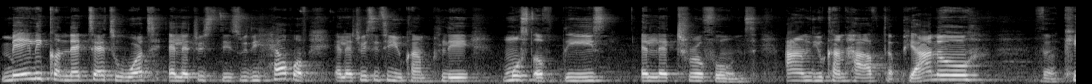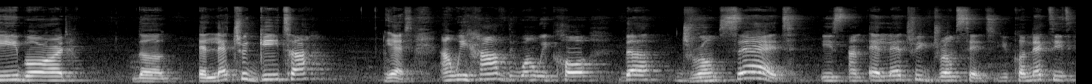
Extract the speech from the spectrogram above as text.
mainly connected to what electricity is. With the help of electricity, you can play most of these electrophones. And you can have the piano, the keyboard, the electric guitar. Yes, and we have the one we call the drum set is an electric drum set. You connect it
